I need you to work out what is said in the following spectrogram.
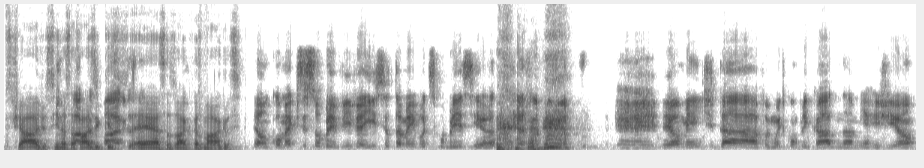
estiagem, assim, De nessa fase que magras, é essas vacas magras? Então, como é que se sobrevive a isso, eu também vou descobrir esse ano. Realmente tá, foi muito complicado na minha região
